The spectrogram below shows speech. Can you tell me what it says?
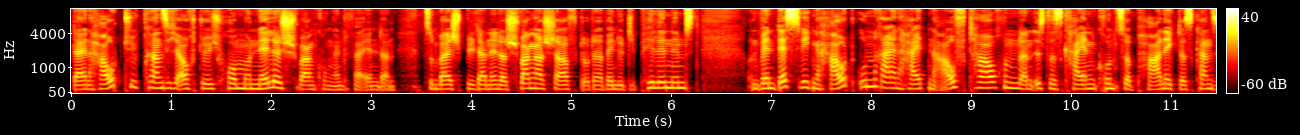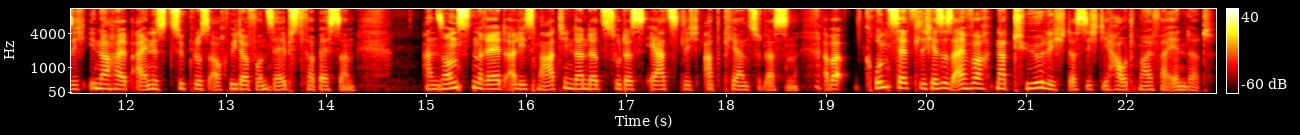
Dein Hauttyp kann sich auch durch hormonelle Schwankungen verändern. Zum Beispiel dann in der Schwangerschaft oder wenn du die Pille nimmst. Und wenn deswegen Hautunreinheiten auftauchen, dann ist das kein Grund zur Panik. Das kann sich innerhalb eines Zyklus auch wieder von selbst verbessern. Ansonsten rät Alice Martin dann dazu, das ärztlich abklären zu lassen. Aber grundsätzlich ist es einfach natürlich, dass sich die Haut mal verändert.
